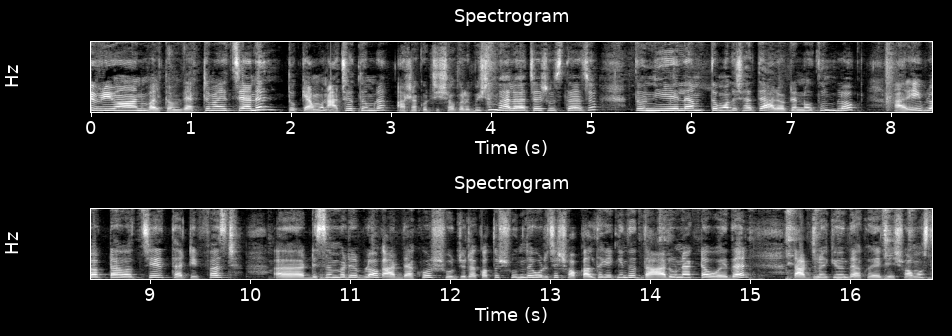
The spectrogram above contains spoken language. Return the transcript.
everyone, welcome back to my channel. তো কেমন আছো তোমরা? আশা করছি সকলে ভীষণ ভালো আছো, সুস্থ আছো। তো নিয়ে এলাম তোমাদের সাথে আরও একটা নতুন ব্লগ। আর এই ব্লগটা হচ্ছে থার্টি ফার্স্ট ডিসেম্বরের ব্লগ। আর দেখো, সূর্যটা কত সুন্দর উঠেছে সকাল থেকে কিন্তু দারুণ একটা ওয়েদার তার জন্য কিন্তু দেখো, এই যে সমস্ত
